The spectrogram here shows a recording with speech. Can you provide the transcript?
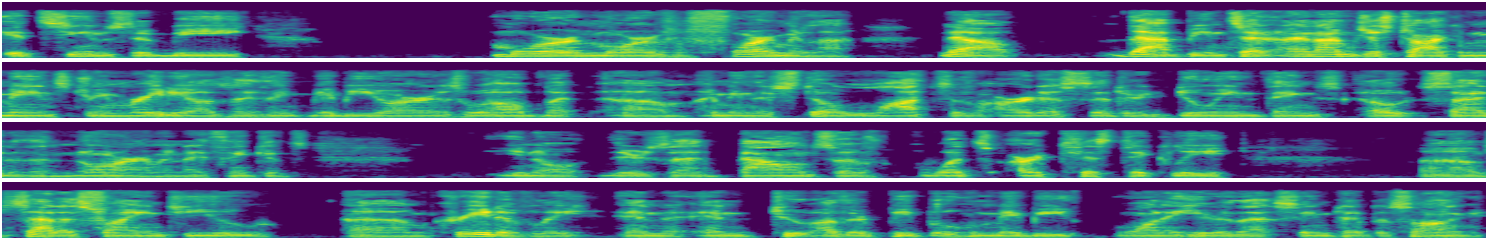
it seems to be more and more of a formula. Now, that being said, and I'm just talking mainstream radios, I think maybe you are as well, but um, I mean, there's still lots of artists that are doing things outside of the norm. And I think it's, you know, there's that balance of what's artistically um, satisfying to you um, creatively and and to other people who maybe want to hear that same type of song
